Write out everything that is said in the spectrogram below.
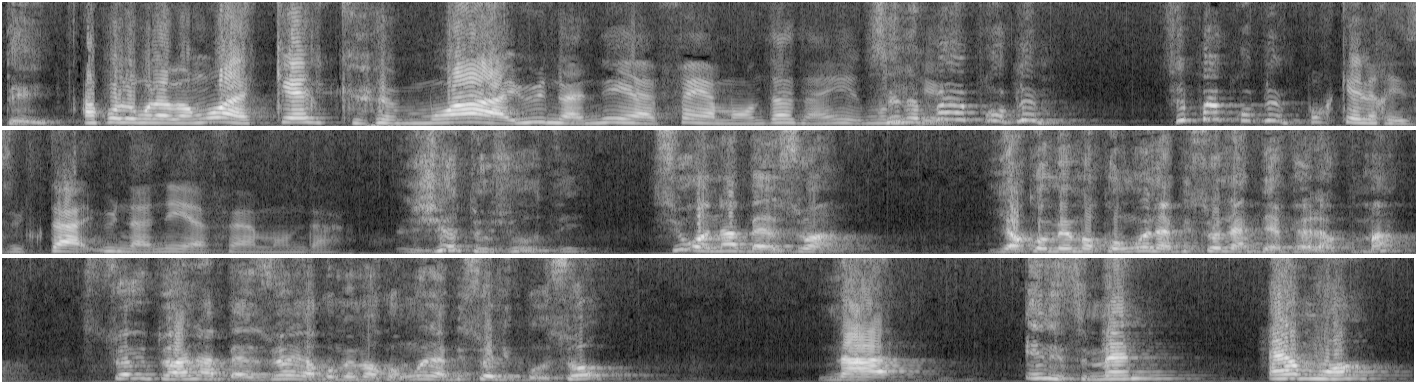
te. Akolongola bango à quelques mois à une année à fin ya mandat na ye ce n'est pas un problème. C'est pas un problème. Pour quel résultat une année a fait un mandat? J'ai toujours dit, si on a besoin, il y a même un Congo n'a besoin de développement. Si on a besoin, il y a quand même un Congo n'a besoin de liboso. Na une semaine, un mois,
